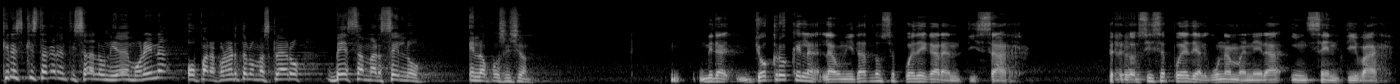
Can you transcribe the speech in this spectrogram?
¿Crees que está garantizada la unidad de Morena? O para ponértelo más claro, ves a Marcelo en la oposición. Mira, yo creo que la, unidad no se puede garantizar, pero sí se puede de alguna manera incentivar.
